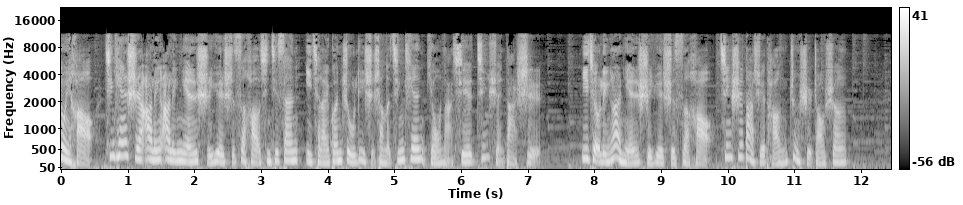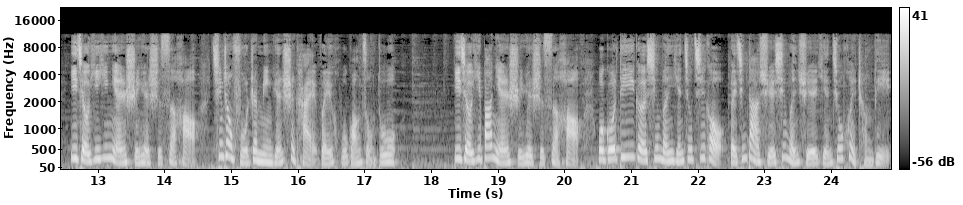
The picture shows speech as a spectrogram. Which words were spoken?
各位好，今天是二零二零年十月十四号，星期三，一起来关注历史上的今天有哪些精选大事。一九零二年十月十四号，京师大学堂正式招生。一九一一年十月十四号，清政府任命袁世凯为湖广总督。一九一八年十月十四号，我国第一个新闻研究机构——北京大学新闻学研究会成立。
